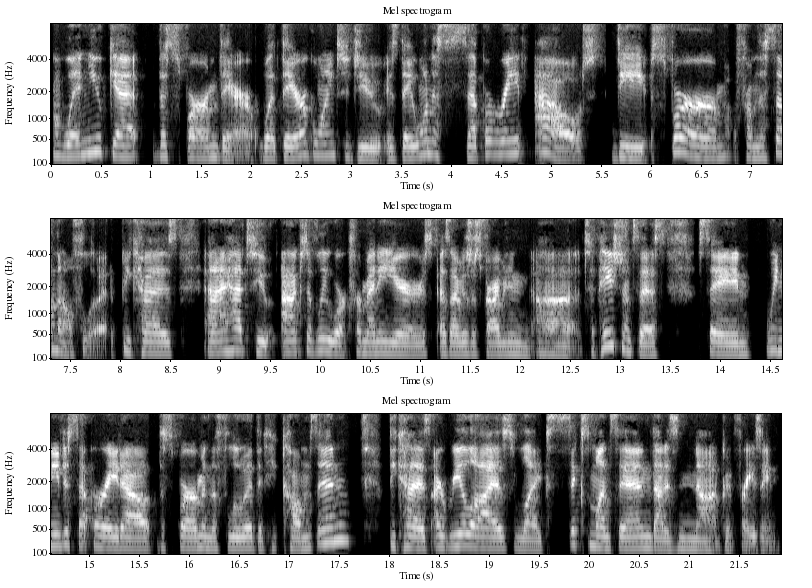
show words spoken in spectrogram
when you get the sperm there, what they are going to do is they want to separate out the sperm from the seminal fluid because, and I had to actively work for many years as I was describing uh, to patients this saying we need to separate out the sperm and the fluid that he comes in because I realized like six months in that is not good phrasing.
